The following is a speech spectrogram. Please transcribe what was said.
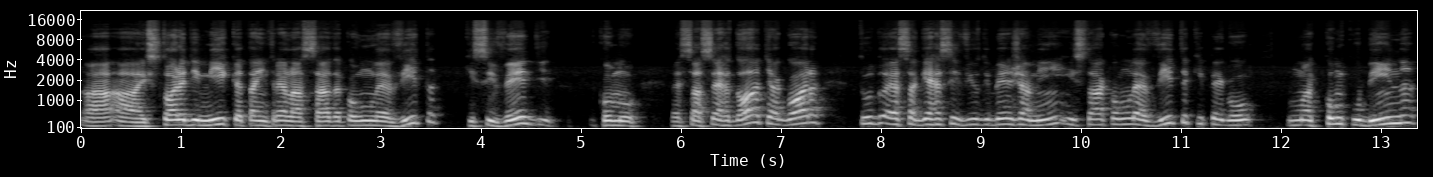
A, a história de Mica está entrelaçada com um levita que se vende como sacerdote. Agora, tudo essa guerra civil de Benjamim está com um levita que pegou uma concubina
